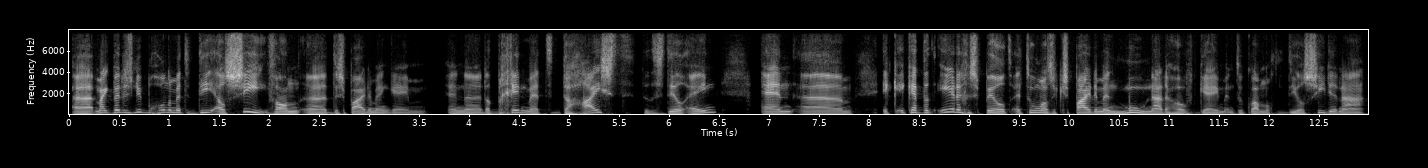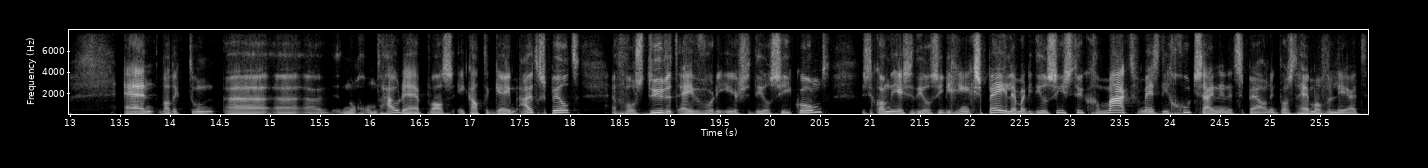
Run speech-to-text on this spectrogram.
maar ik ben dus nu begonnen met de DLC van de Spider-Man game. En dat begint met The Heist, dat is deel 1. En ehm, ik, ik heb dat eerder gespeeld en toen was ik Spider-Man moe na de hoofdgame. En toen kwam nog de DLC daarna. En wat ik toen uh, uh, nog onthouden heb, was ik had de game uitgespeeld. En vervolgens duurde het even voor de eerste DLC komt. Dus toen kwam de eerste DLC, die ging ik spelen. Maar die DLC is natuurlijk gemaakt voor mensen die goed zijn in het spel. En ik was het helemaal verleerd.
